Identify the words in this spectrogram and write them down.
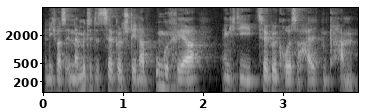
wenn ich was in der Mitte des Zirkels stehen habe, ungefähr eigentlich die Zirkelgröße halten kann.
